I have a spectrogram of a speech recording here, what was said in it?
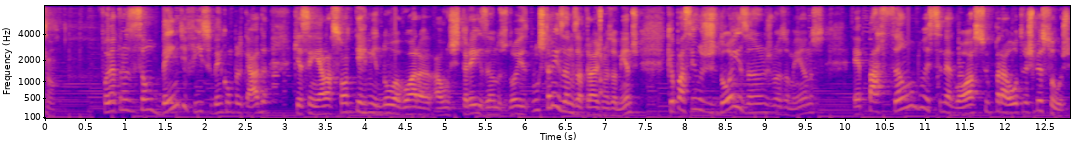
transição? Foi uma transição bem difícil, bem complicada, que assim, ela só terminou agora há uns três anos, dois, uns três anos atrás mais ou menos, que eu passei uns dois anos mais ou menos é, passando esse negócio para outras pessoas.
